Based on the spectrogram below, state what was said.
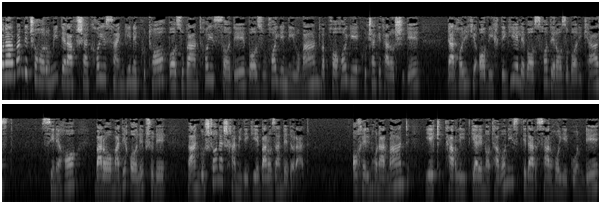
هنرمند چهارمی درفشک های سنگین کوتاه، بازوبندهای ساده، بازوهای نیرومند و پاهای کوچک تراشیده، در حالی که آویختگی لباسها دراز و باریک است، سینه ها برآمده قالب شده و انگشتانش خمیدگی برازنده دارد. آخرین هنرمند یک تقلیدگر ناتوانی است که در سرهای گنده،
